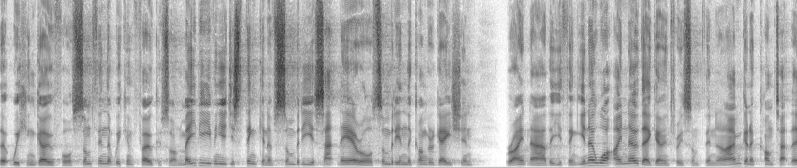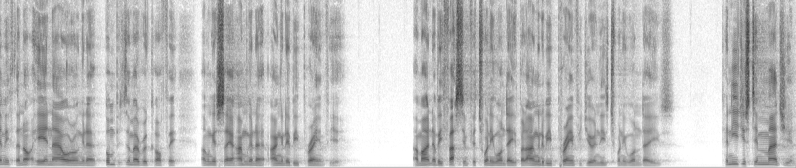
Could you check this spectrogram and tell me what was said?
that we can go for, something that we can focus on. Maybe even you're just thinking of somebody you sat near or somebody in the congregation right now that you think, you know what, I know they're going through something and I'm going to contact them if they're not here now or I'm going to bump into them over a coffee. I'm going to say, I'm going to, I'm going to be praying for you. I might not be fasting for 21 days, but I'm going to be praying for you during these 21 days. Can you just imagine?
